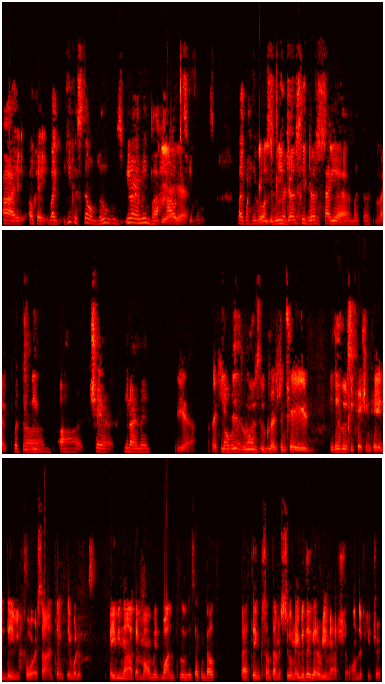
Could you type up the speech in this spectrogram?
I okay, like he could still lose. You know what I mean? But Yeah, how yeah. does he lose? Like when he I mean, lost, he- to he just- he just- yeah. with the Like with the he- uh chair. You know what I mean? Yeah, like he So did like, lose oh, to Christian the. Cage. He did lose to Christian Cage the day before, so I think they would have maybe not at the moment want him to lose the second belt, but I think sometime soon. Maybe they'll get a rematch along the future.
